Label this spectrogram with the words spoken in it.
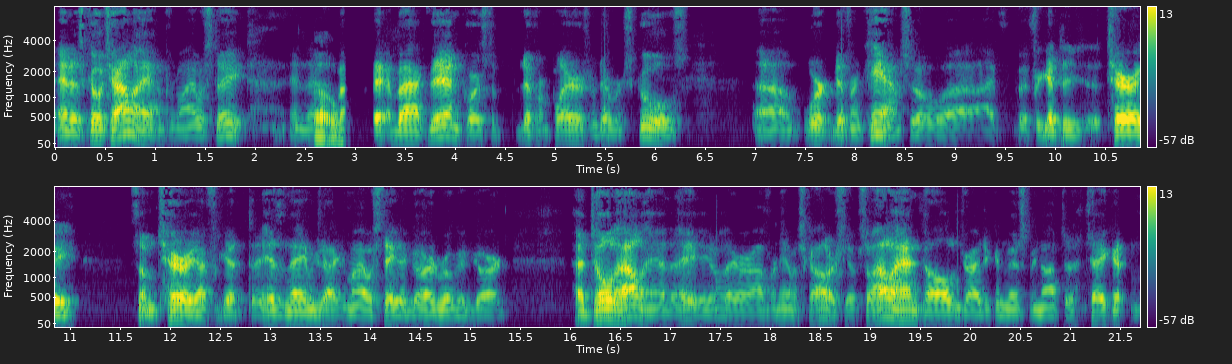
and it's Coach Hallahan from Iowa State. And uh, back, back, then, of course, the different players from different schools uh, worked different camps. So uh, I, I, forget the Terry, some Terry, I forget his name exactly from Iowa State, a guard, real good guard had told Hallahan hey, you know, they're offering him a scholarship. So Hallahan called and tried to convince me not to take it and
